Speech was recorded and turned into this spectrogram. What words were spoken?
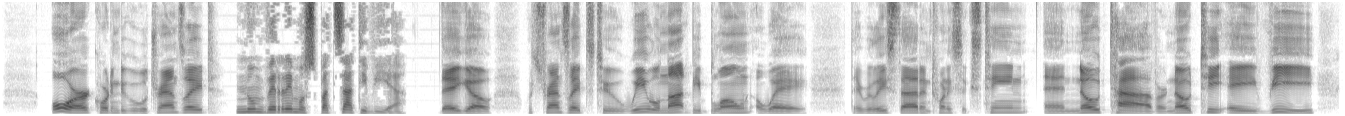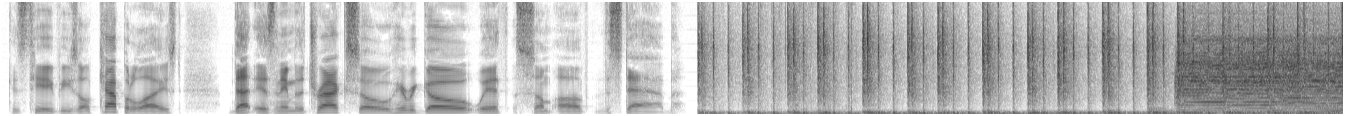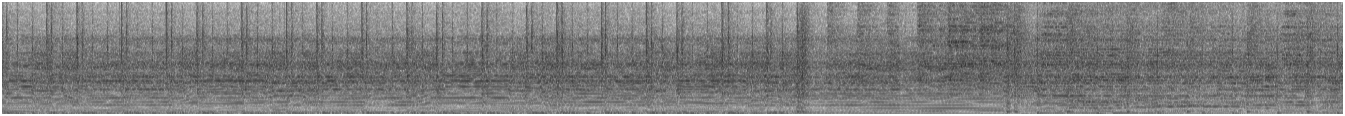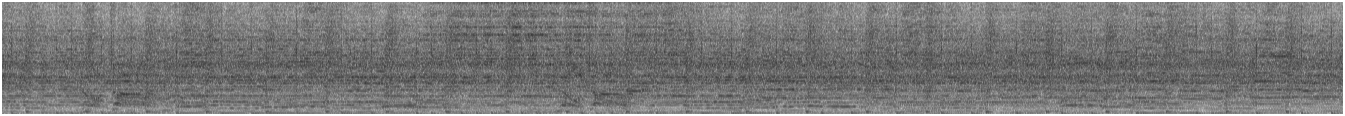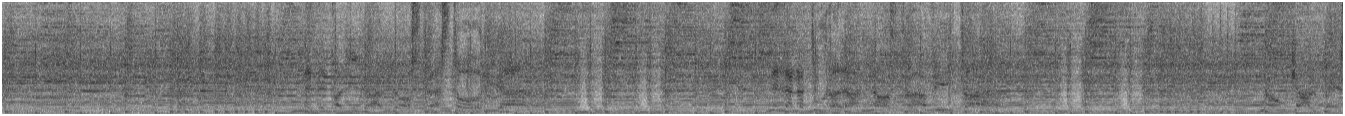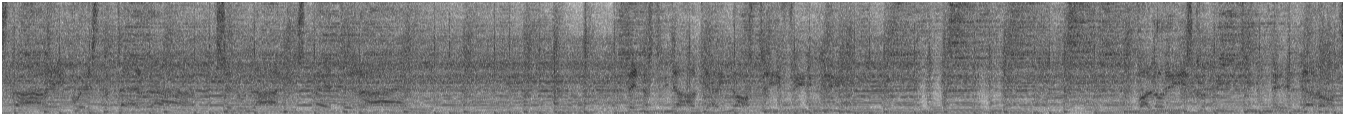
or according to Google Translate, Non verremo spazzati via. there you go, which translates to We Will Not Be Blown Away. They released that in 2016, and No Tav, or No T A V, because T A V is all capitalized, that is the name of the track. So here we go with some of The Stab.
